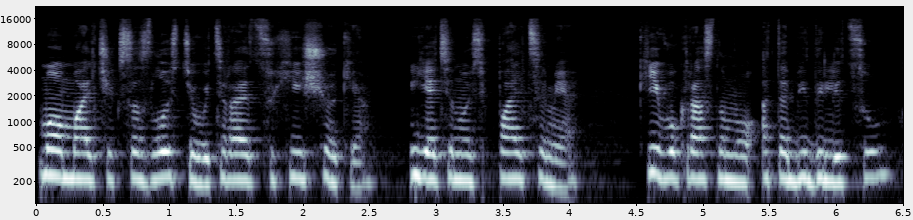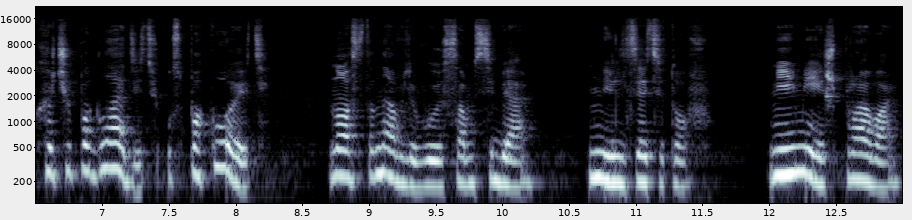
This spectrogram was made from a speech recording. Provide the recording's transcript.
Мой мальчик со злостью вытирает сухие щеки. Я тянусь пальцами к его красному от обиды лицу. Хочу погладить, успокоить, но останавливаю сам себя. Нельзя, Титов. Не имеешь права.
